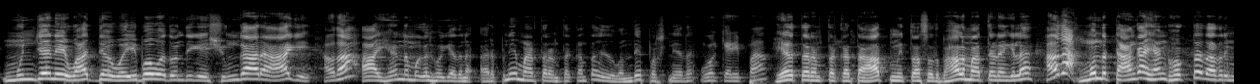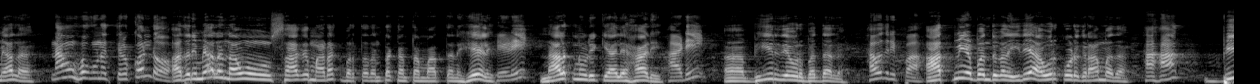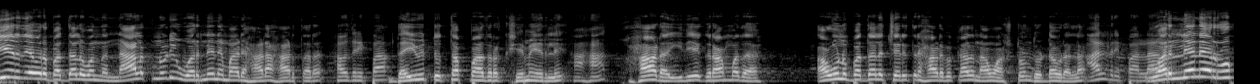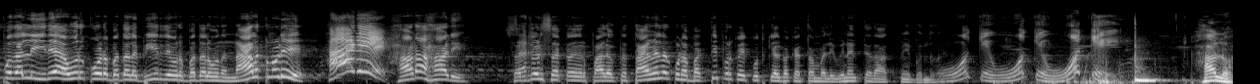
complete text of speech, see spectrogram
ಮುಂಜಾನೆ ವಾದ್ಯ ವೈಭವದೊಂದಿಗೆ ಶೃಂಗಾರ ಆಗಿ ಹೌದಾ? ಆ ಹೆಣ್ಣು ಮಗಳು ಹೋಗಿ ಅದನ್ನ ಅರ್ಪಣೆ ಮಾಡ್ತಾರಂತಕ್ಕಂತ ಇದು ಒಂದೇ ಪ್ರಶ್ನೆ ಅದ. ಓಕೆ ಹೇಳ್ತಾರಂತಕ್ಕಂತ ಹೇಳ್ತಾರಂತಕ್ಕಂಥ ಆತ್ಮವಿಶ್ವಾಸ ಅದು ಭಾಳ ಮಾತಾಡಂಗಿಲ್ಲ. ಹೌದಾ? ಮುಂದೆ ಟಾಂಗ ಹೆಂಗ್ ಹೋಗ್ತದ ಅದ್ರ ಮ್ಯಾಲ? ನಾವು ಹೋಗೋಣ ತಿಳ್ಕೊಂಡು. ಅದ್ರ ಮ್ಯಾಲ ನಾವು ಸಾಗ ಮಾಡಕ್ ಬರ್ತದ ಅಂತಕ್ಕಂತ ಮಾತನ್ನ ಹೇಳಿ. ಹೇಳಿ. ನಾಲ್ಕು ನೋಡಿ ಕ್ಯಾಲಿ ಹಾಡಿ. ಹಾಡಿ. ಬೀರ್ ದೇವ್ರು ಬದ್ದಲ್ಲ. ಹೌದ್ರಿಪ್ಪ. ಆತ್ಮೀಯ ಬಂಧುಗಳು ಇದೇ ಅವ್ರ ಕೋಡ್ ಗ್ರಾಮದ. ಹಾ. ಬೀರ್ ದೇವರ ಬದ್ದಲ್ಲ ಒಂದು ನಾಲ್ಕು ನುಡಿ ವರ್ಣನೆ ಮಾಡಿ ಹಾಡ ಹಾಡ್ತಾರ. ಹೌದ್ರಿಪ್ಪ. ದಯವಿಟ್ಟು ತಪ್ಪಾದ್ರ ಕ್ಷಮೆ ಇರಲಿ. ಹಾ ಹಾ. ಹಾಡ ಇದೇ ಗ್ರಾಮದ ಅವನ ಬದಲ ಚರಿತ್ರೆ ಹಾಡಬೇಕಾದ್ರೆ ನಾವು ಅಷ್ಟೊಂದು ದೊಡ್ಡವರಲ್ಲ. ಅಲ್ರಿಪ್ಪ ವರ್ಣನೆ ರೂಪದಲ್ಲಿ ಇದೇ ಅವರು ಕೂಡ ಬದಲ ಬೀರ್ ದೇವರ ಬದಲ ಒಂದು ನಾಲ್ಕು ನುಡಿ ಹಾಡಿ! ಹಾಡ ಹಾಡಿ. ಸರ್ಜೋಡಿ ಸಾಕಿದ್ರ ಪಾಳಿ ಹೋಗ್ತಾ ತಾವೆಲ್ಲರೂ ಕೂಡ ಭಕ್ತಿಪುರ ಕೈ ಕೂತ್ ಕೇಳ್ಬೇಕಾಯ್ತು ತಮ್ಮಲ್ಲಿ ವಿನಂತಿ ಅದ ಆತ್ಮೀಯ ಬಂಧು ಓಕೆ ಓಕೆ ಓಕೆ. ಹಲೋ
